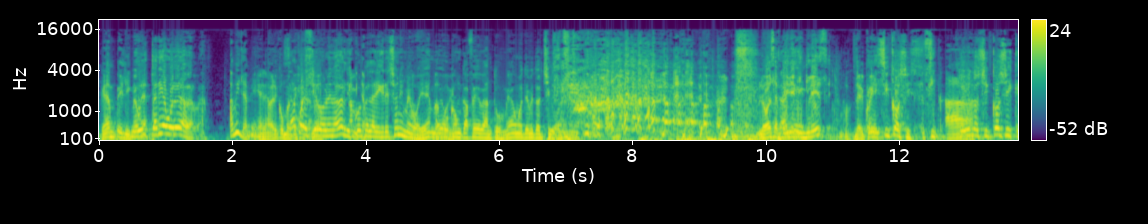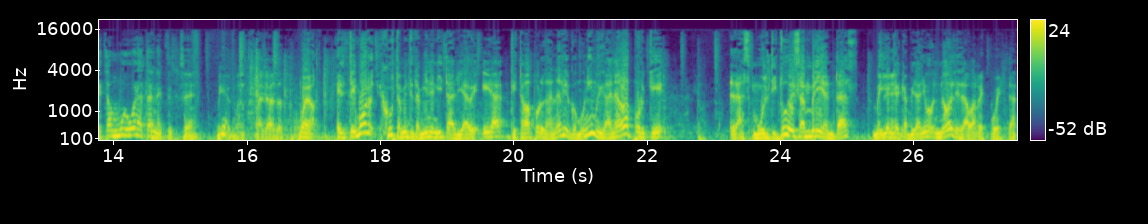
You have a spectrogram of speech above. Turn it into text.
Gran película. Me gustaría volver a verla. A mí también, a ver cómo ¿Sabes cuál estoy volviendo a ver? Disculpe la digresión y me voy, ¿eh? Me voy a buscar un café de Bantú. Mira cómo te meto el chivo. ¿Lo vas a ¿Sabes pedir en inglés? Del Eh, psicosis. Ah. Estoy viendo Psicosis que está muy buena, está en Netflix. ¿Sí? Bien. Bueno, vaya, vaya. Bueno, el temor justamente también en Italia era que estaba por ganar el comunismo y ganaba porque las multitudes hambrientas veían Sí. que el capitalismo no les daba respuesta.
